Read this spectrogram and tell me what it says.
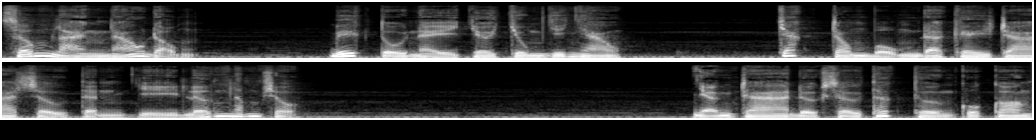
Sớm làng náo động, Biết tụi này chơi chung với nhau, Chắc trong bụng đã gây ra sự tình dị lớn lắm rồi. Nhận ra được sự thất thường của con,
